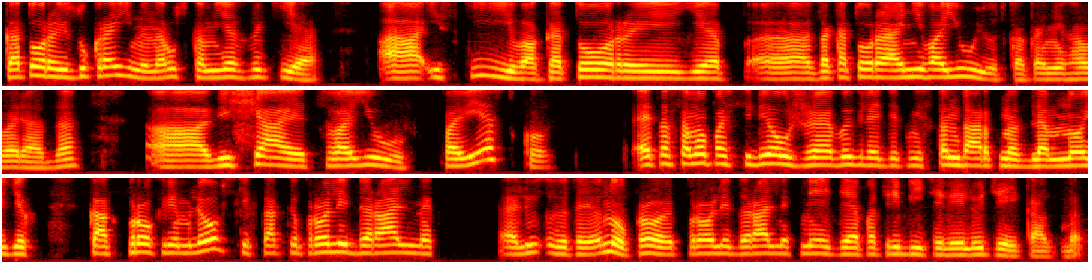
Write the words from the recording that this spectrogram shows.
который из Украины на русском языке, а из Киева, которые, э, за которые они воюют, как они говорят, да, э, вещает свою повестку, это само по себе уже выглядит нестандартно для многих, как про-кремлевских, так и про-либеральных, э, ну, про, про-либеральных медиа-потребителей людей, как бы.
